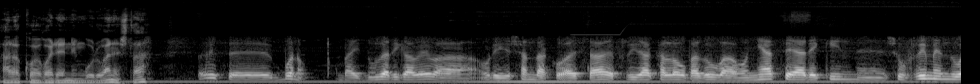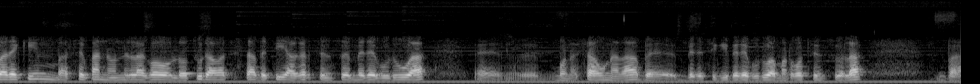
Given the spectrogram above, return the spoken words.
alako egoeren inguruan, ez da? Ez, e, bueno, bai, dudarik gabe, ba, hori esan dakoa, ez da, Frida Kahlo badu, ba, oinazearekin, e, sufrimenduarekin, ba, zeukan onelako lotura bat, ez da, beti agertzen zuen bere burua, e, bueno, ezaguna da, be, bereziki bere burua margotzen zuela, ba,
